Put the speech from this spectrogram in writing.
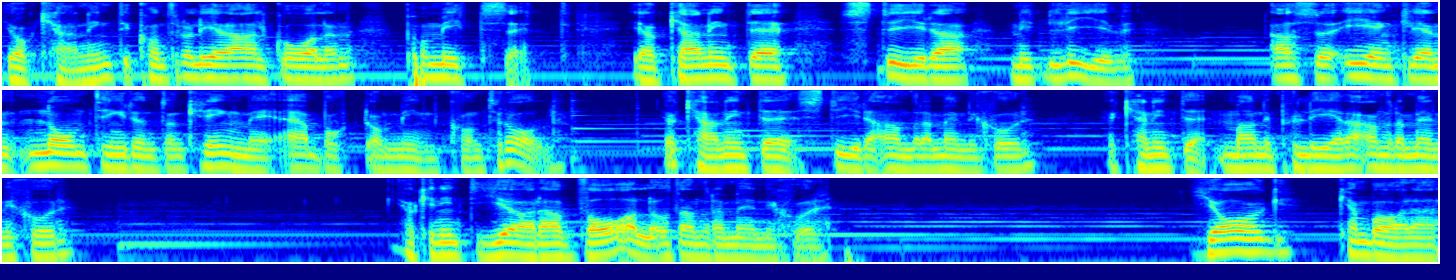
Jag kan inte kontrollera alkoholen på mitt sätt. Jag kan inte styra mitt liv. Alltså egentligen någonting runt omkring mig är bortom min kontroll. Jag kan inte styra andra människor. Jag kan inte manipulera andra människor. Jag kan inte göra val åt andra människor. Jag kan bara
